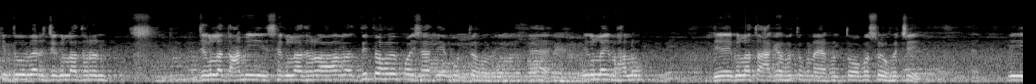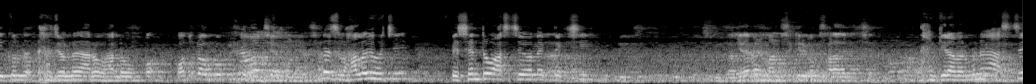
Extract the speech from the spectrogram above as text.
কিন্তু এবার যেগুলা ধরেন যেগুলা দামি সেগুলা ধরো দিতে হবে পয়সা দিয়ে করতে হবে। হ্যাঁ এগুলাই ভালো। যে এগুলো তো আগে হতো না এখন তো অবশ্যই হচ্ছে। এইগুলোর জন্য আরও ভালো কতটা উপকৃত হচ্ছে বেশ ভালোই হচ্ছে। পেশেন্টও আসছে অনেক দেখছি। গ্রামের মানুষ কীরকম সাড়া দিচ্ছে? গ্রামের মনে হয় আসছে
